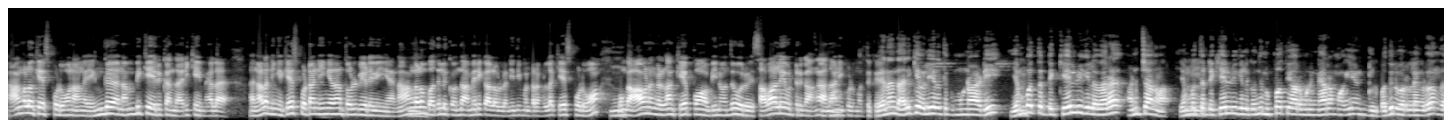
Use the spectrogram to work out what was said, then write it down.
நாங்களும் கேஸ் போடுவோம். நாங்க எங்க நம்பிக்கை இருக்கு அந்த அறிக்கை மேல? அதனால நீங்க கேஸ் போட்டா நீங்க தான் தோல்வி அடைவீங்க. நாங்களும் பதிலுக்கு வந்து அமெரிக்கால உள்ள நீதிமன்றங்கள்ல கேஸ் போடுவோம். ம். உங்க ஆவணங்கள்லாம் கேட்போம் அப்படின்னு வந்து ஒரு சவாலே விட்டுருக்காங்க அதானி குழுமத்துக்கு. ஏன்னா இந்த அறிக்கை வெளியிடறதுக்கு முன்னாடி எண்பத்தெட்டு கேள்விகளை வேற அனுப்பிச்சாங்களாம். எண்பத்தெட்டு கேள்விகளுக்கு வந்து முப்பத்தி ஆறு மணி நேரமாகியும் எங்களுக்கு பதில் வரலங்கிறது அந்த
